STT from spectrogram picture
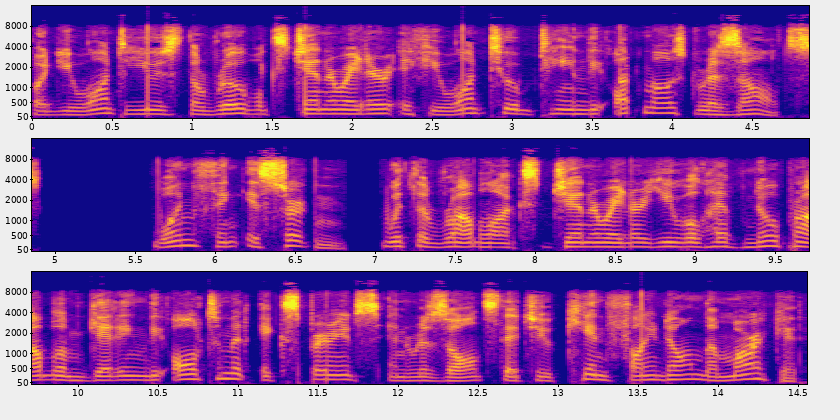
but you want to use the Robux generator if you want to obtain the utmost results. One thing is certain, with the Roblox generator you will have no problem getting the ultimate experience and results that you can find on the market.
